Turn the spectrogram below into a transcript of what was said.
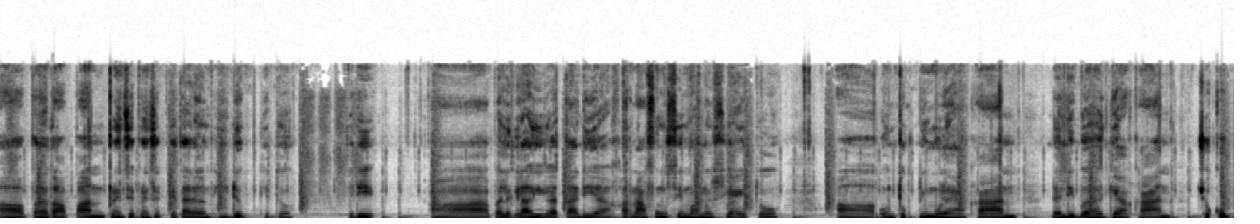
uh, penetapan prinsip-prinsip kita dalam hidup gitu. Jadi uh, balik lagi ke tadi ya karena fungsi manusia itu uh, untuk dimuliakan dan dibahagiakan cukup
